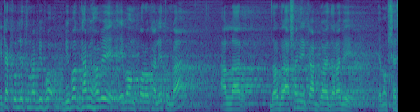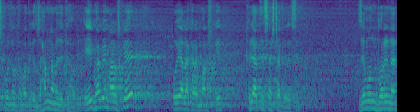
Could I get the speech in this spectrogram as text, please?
এটা করলে তোমরা বিপদ, বিপদগামী হবে এবং পরকালে তোমরা আল্লাহর দরবার আসামির কাঠগড়ায় দাঁড়াবে এবং শেষ পর্যন্ত তোমাদেরকে জাহান নামে যেতে হবে। এইভাবে মানুষকে, ওই এলাকার মানুষকে ফেরাতে চেষ্টা করেছেন। যেমন ধরে নেন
